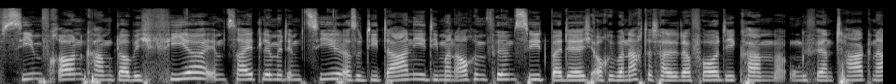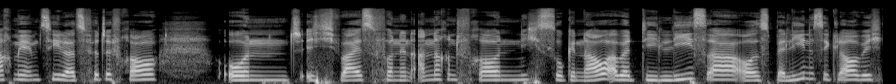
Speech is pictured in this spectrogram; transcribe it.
sieben Frauen kamen, glaube ich, vier im Zeitlimit im Ziel. Also die Dani, die man auch im Film sieht, bei der ich auch übernachtet hatte davor, die kam ungefähr einen Tag nach mir im Ziel als vierte Frau. Und ich weiß von den anderen Frauen nicht so genau, aber die Lisa aus Berlin ist sie, glaube ich,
